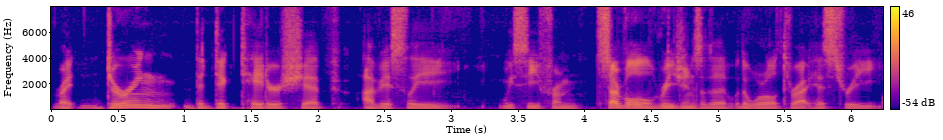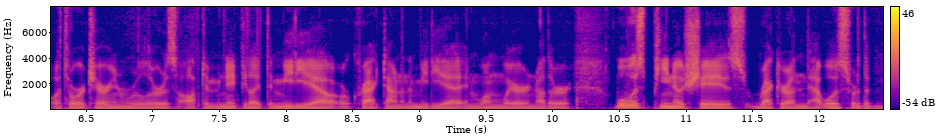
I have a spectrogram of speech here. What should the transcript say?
Right. During the dictatorship, obviously, we see from several regions of the, the world throughout history, authoritarian rulers often manipulate the media or crack down on the media in one way or another. What was Pinochet's record on that? What was sort of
